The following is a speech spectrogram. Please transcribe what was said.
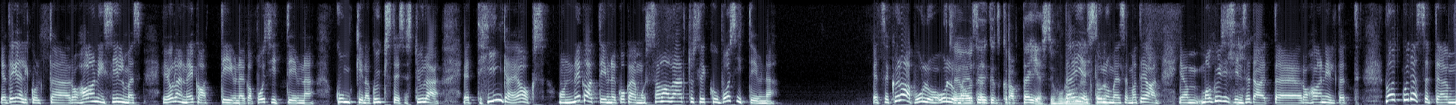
Ja tegelikult äh, Rohani silmes ei ole negatiivne ega positiivne kumbki nagu üksteisest üle, et hinge jaoks on negatiivne kogemus sama väärtuslik kui positiivne et see kõlab hullu, hullumeelselt. tegelikult kõlab täiesti hullumeelselt. täiesti hullumeelselt, ma tean ja ma küsisin seda, et äh, Rohanilt, et no, et kuidas, et, ähm,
